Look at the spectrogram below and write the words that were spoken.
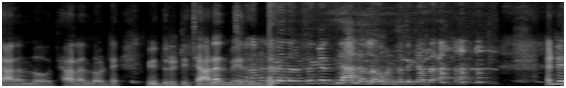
ఛానల్లో ఛానల్లో అంటే మీ దృష్టి ఛానల్ మీద ఉంది. అంటే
